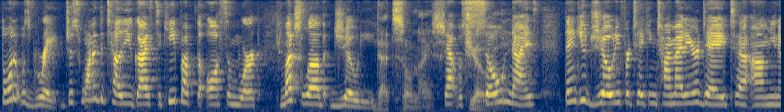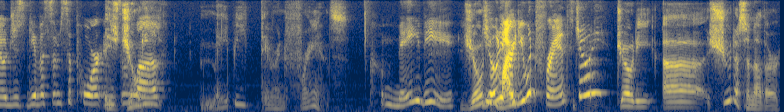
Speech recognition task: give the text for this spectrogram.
Thought it was great. Just wanted to tell you guys to keep up the awesome work. Much love, Jody. That's so nice. That was Jody. so nice. Thank you, Jody, for taking time out of your day to, um, you know, just give us some support and Is some Jody? love. Maybe they're in France. Maybe. Jody Jody, are you in France, Jody? Jody, uh, shoot us another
